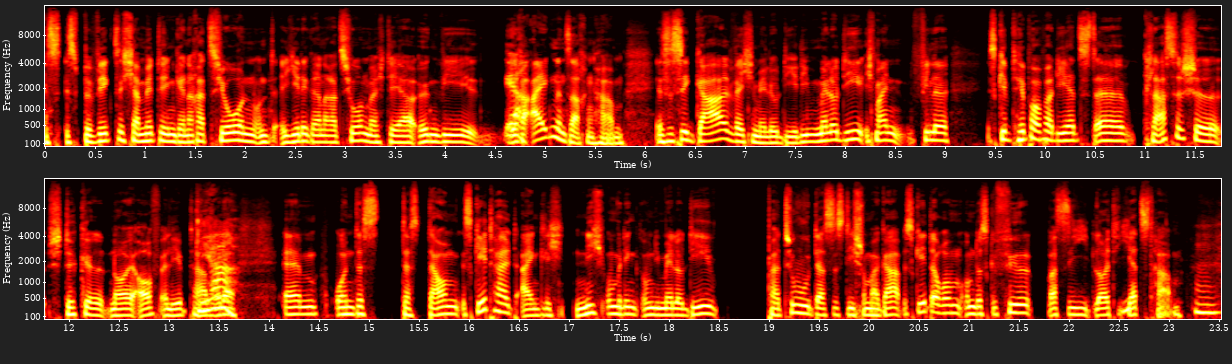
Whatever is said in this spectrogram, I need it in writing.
es, es bewegt sich ja mit den Generationen und jede Generation möchte ja irgendwie ja. ihre eigenen Sachen haben. Es ist egal, welche Melodie. Die Melodie, ich meine, viele, es gibt Hip-Hopper, die jetzt äh, klassische Stücke neu auferlebt haben. Ja. Oder, ähm, und das, das darum, es geht halt eigentlich nicht unbedingt um die Melodie, partout, dass es die schon mal gab. Es geht darum, um das Gefühl, was die Leute jetzt haben. Mhm.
